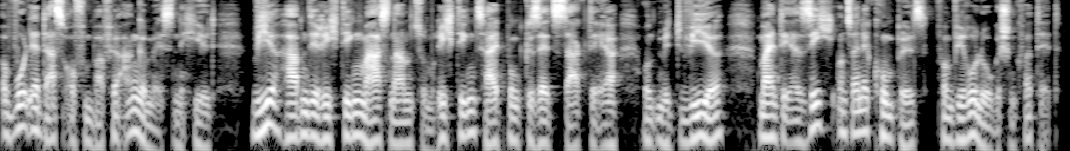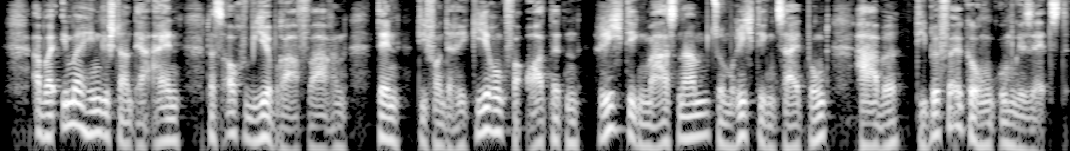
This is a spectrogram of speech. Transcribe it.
obwohl er das offenbar für angemessen hielt. Wir haben die richtigen Maßnahmen zum richtigen Zeitpunkt gesetzt, sagte er, und mit wir meinte er sich und seine Kumpels vom virologischen Quartett. Aber immerhin gestand er ein, dass auch wir brav waren, denn die von der Regierung verordneten richtigen Maßnahmen zum richtigen Zeitpunkt habe die Bevölkerung umgesetzt.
